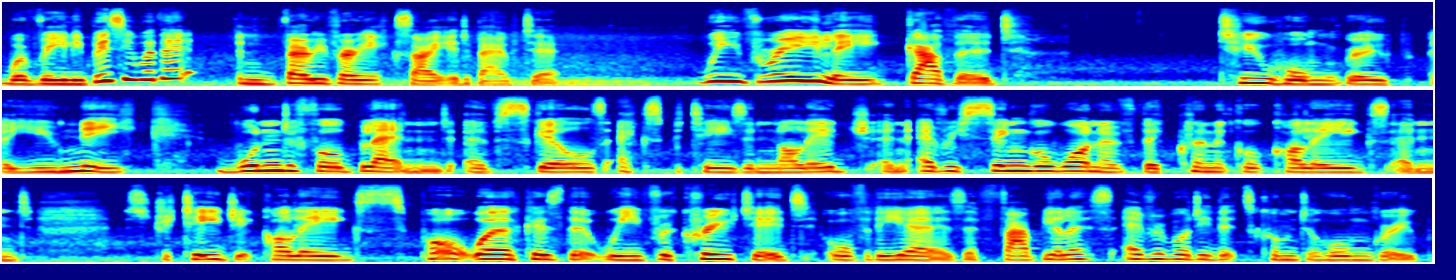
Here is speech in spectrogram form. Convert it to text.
we're really busy with it and very very excited about it. We've really gathered to Home Group a unique, wonderful blend of skills, expertise, and knowledge. And every single one of the clinical colleagues and strategic colleagues, support workers that we've recruited over the years are fabulous. Everybody that's come to Home Group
